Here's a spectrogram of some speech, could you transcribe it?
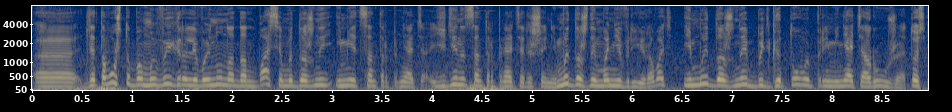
для того, чтобы мы выиграли войну на Донбассе, мы должны иметь центр принятия, единый центр принятия решений. Мы должны маневрировать и мы должны быть готовы применять оружие. То есть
